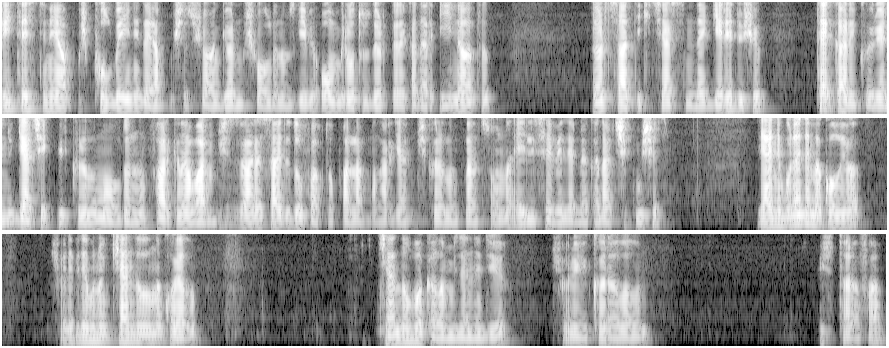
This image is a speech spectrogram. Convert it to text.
Retestini yapmış. Pullback'ini de yapmışız şu an görmüş olduğunuz gibi. 11.34'lere kadar iğne atıp 4 saatlik içerisinde geri düşüp tekrar yukarı yönlü gerçek bir kırılım olduğunun farkına varmışız. Ve RSI'de de ufak toparlanmalar gelmiş kırılımdan sonra. 50 seviyelerine kadar çıkmışız. Yani bu ne demek oluyor? Şöyle bir de bunun candle'ını koyalım. Candle bakalım bize ne diyor. Şöyle yukarı alalım. Üst tarafa.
